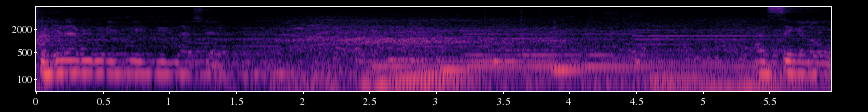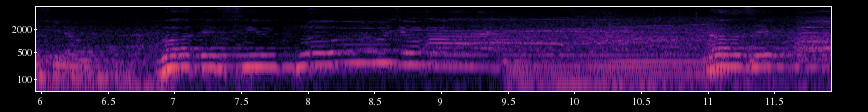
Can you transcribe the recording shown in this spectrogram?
So can everybody please do their shit? And sing along if you know it. But if you close your eyes does it all?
